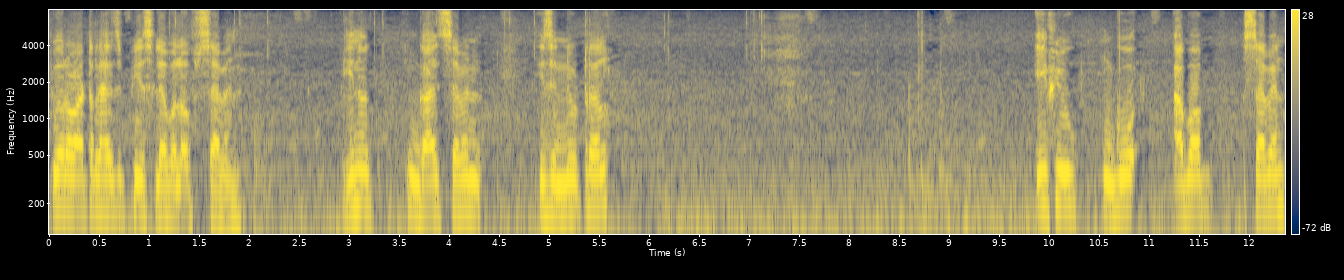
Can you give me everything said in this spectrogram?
pure water has a pH level of 7 you know guys 7 is a neutral. If you go above 7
